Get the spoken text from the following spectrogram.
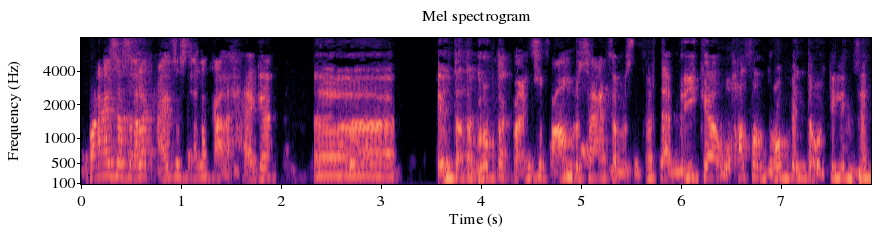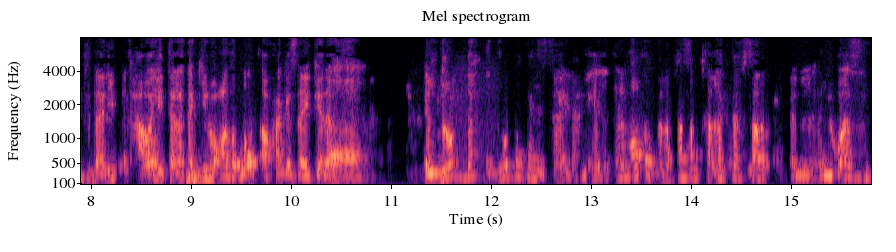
طب أنا عايز اسالك عايز أسألك على حاجة. آه... أنت تجربتك مع يوسف عمرو ساعة لما سافرت أمريكا وحصل drop أنت قلت لي نزلت تقريبا حوالي 3 كيلو عضلات أو حاجة زي كده. آه آه. ال drop ده ال drop ده كان إزاي؟ يعني إيه إيه الموقف اللي حصل خلاك تخسر ال- الوزن؟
